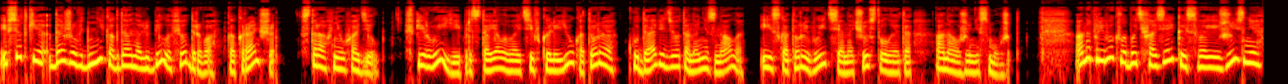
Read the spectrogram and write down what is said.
И все-таки даже в дни, когда она любила Федорова, как раньше, страх не уходил. Впервые ей предстояло войти в колею, которая куда ведет, она не знала, и из которой выйти, она чувствовала это, она уже не сможет. Она привыкла быть хозяйкой своей жизни,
